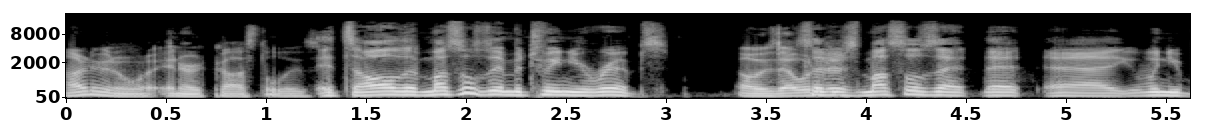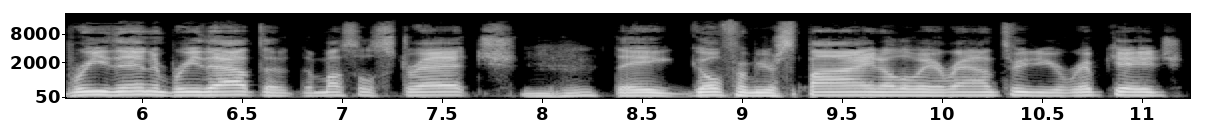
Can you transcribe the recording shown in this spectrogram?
I don't even know what intercostal is. It's all the muscles in between your ribs. oh, is that what so it is? there's muscles that that uh, when you breathe in and breathe out, the, the muscles stretch. Mm-hmm. They go from your spine all the way around through to your rib cage.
